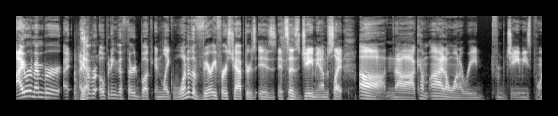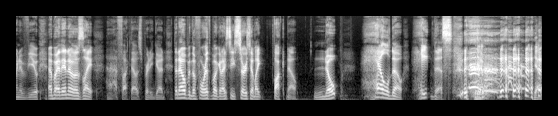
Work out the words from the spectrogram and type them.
I remember I, I Yeah. remember opening the third book and like one of the very first chapters is it says Jaime. I'm just like, oh nah, come I don't want to read from Jaime's point of view. And by then it was like, ah fuck, that was pretty good. Then I opened the fourth book and I see Cersei, I'm like, fuck no. Nope. Hell no. Hate this. yeah, yeah.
